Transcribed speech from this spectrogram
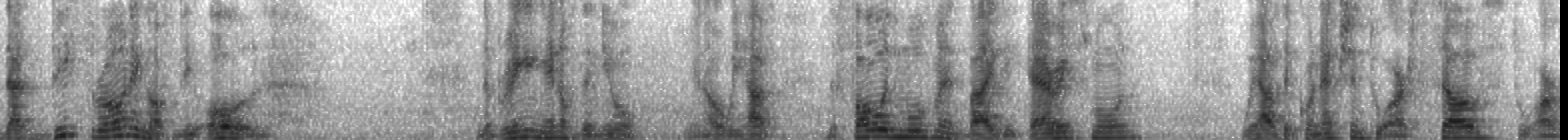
that dethroning of the old, the bringing in of the new. You know, we have the forward movement by the Aries moon. We have the connection to ourselves, to our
